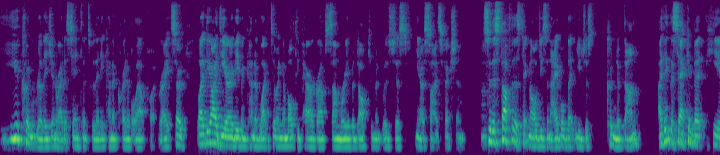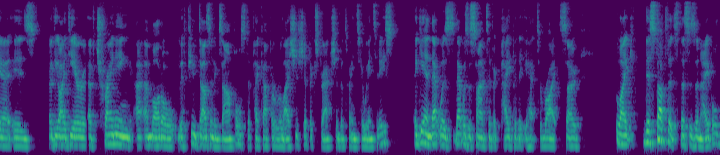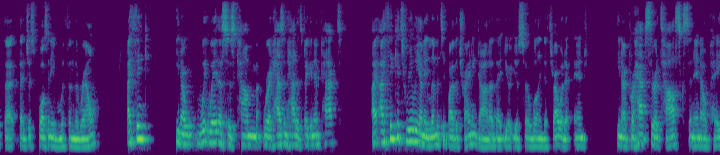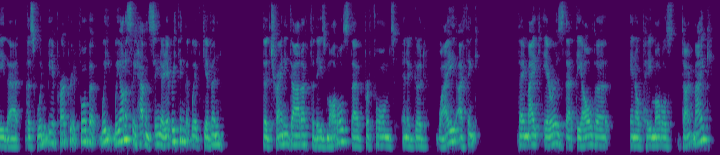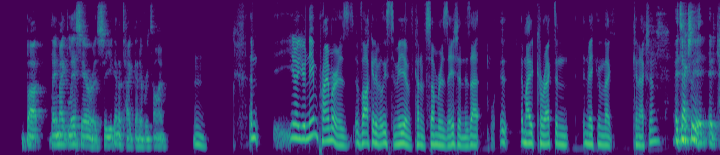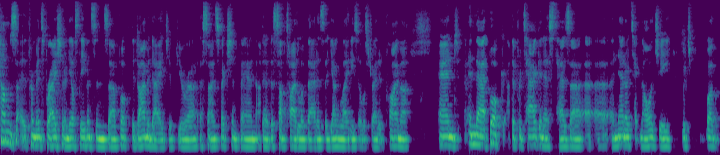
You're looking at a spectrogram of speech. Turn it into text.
you couldn't really generate a sentence with any kind of credible output, right? So, like the idea of even kind of like doing a multi-paragraph summary of a document was just, you know, science fiction. Mm. So the stuff that this technology technology's enabled that you just couldn't have done. I think the second bit here is the idea of training a model with a few dozen examples to pick up a relationship extraction between two entities. Again, that was that was a scientific paper that you had to write. So like there's stuff that's this is enabled that that just wasn't even within the realm. I think you know where, where this has come, where it hasn't had as big an impact. I, I, think it's really only limited by the training data that you're, you're sort of willing to throw at it. And you know, perhaps there are tasks in NLP that this wouldn't be appropriate for, but we we honestly haven't seen it. Everything that we've given the training data for these models, they've performed in a good way. I think they make errors that the older NLP models don't make, but they make less errors. So you're going to take that every time. Mm. And you know, your name primer is evocative, at least to me, of kind of summarization. Is that am I correct in in making that connection? It's actually it, it comes from inspiration of Neal Stephenson's uh, book, The Diamond Age. If you're a, a science fiction fan, the, the subtitle of that is a young lady's illustrated primer. And in that book, the protagonist has a, a, a nanotechnology which well,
